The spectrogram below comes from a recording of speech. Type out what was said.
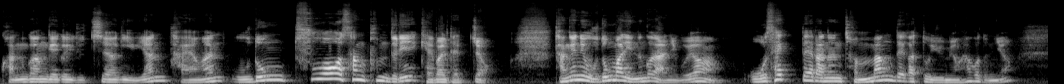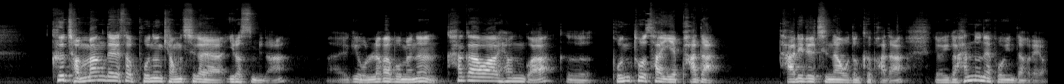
관광객을 유치하기 위한 다양한 우동 투어 상품들이 개발됐죠. 당연히 우동만 있는 건 아니고요. 오색대라는 전망대가 또 유명하거든요. 그 전망대에서 보는 경치가 이렇습니다. 아, 여기 올라가 보면은 카가와현과 그 본토 사이의 바다, 다리를 지나오던 그 바다, 여기가 한눈에 보인다 그래요.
